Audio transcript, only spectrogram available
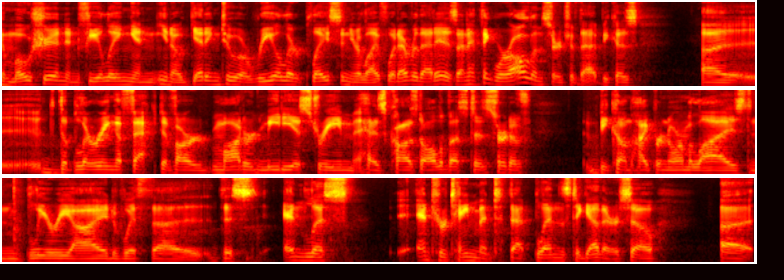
emotion and feeling and you know getting to a realer place in your life, whatever that is, and I think we're all in search of that because uh, the blurring effect of our modern media stream has caused all of us to sort of become hyper normalized and bleary eyed with uh, this endless entertainment that blends together. So, uh,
